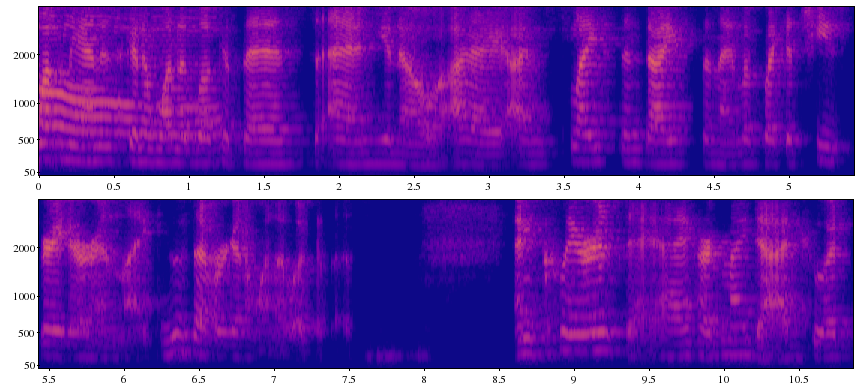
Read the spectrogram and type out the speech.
What man is going to want to look at this? And, you know, I, I'm sliced and diced and I look like a cheese grater, and like, who's ever going to want to look at this? And clear as day, I heard my dad, who had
